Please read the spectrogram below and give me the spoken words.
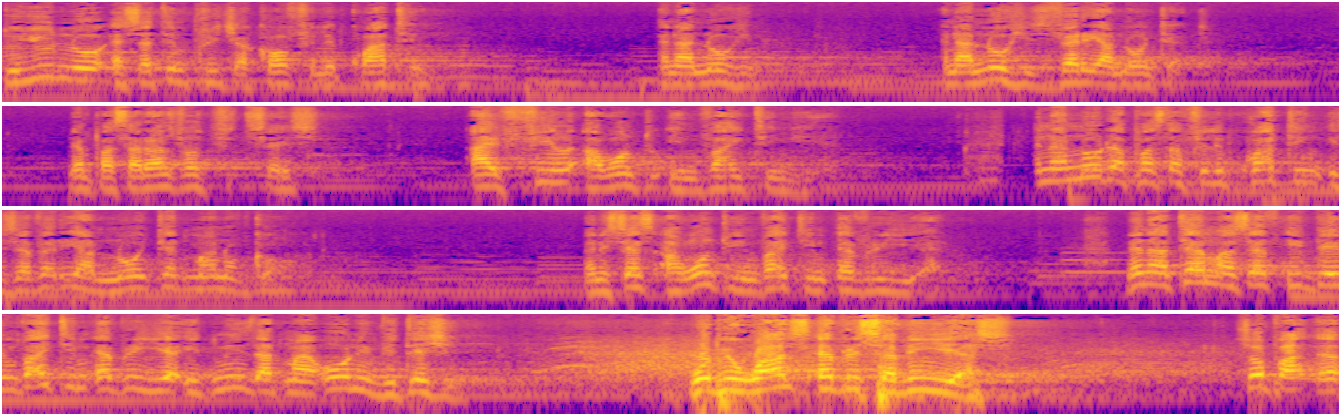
do you know a certain preacher called Philip Quartin? And I know him. And I know he's very anointed. Then Pastor Ransford says, I feel I want to invite him here. And I know that Pastor Philip Quartin is a very anointed man of God. And he says, I want to invite him every year. Then I tell myself, if they invite him every year, it means that my own invitation will be once every seven years. So, uh,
